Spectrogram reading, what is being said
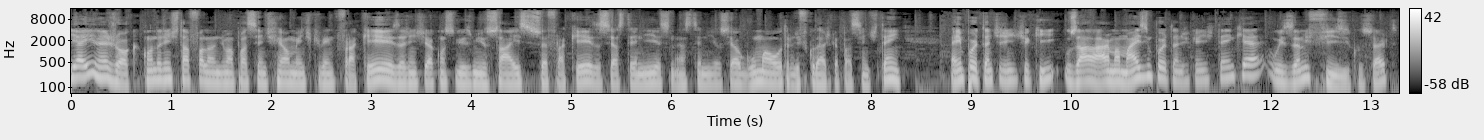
E aí, né, Joca, quando a gente tá falando de uma paciente realmente que vem com fraqueza, a gente já conseguiu esmiuçar aí se isso é fraqueza, se é astenia, se não é astenia ou se é alguma outra dificuldade que a paciente tem, é importante a gente aqui usar a arma mais importante que a gente tem, que é o exame físico, certo?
